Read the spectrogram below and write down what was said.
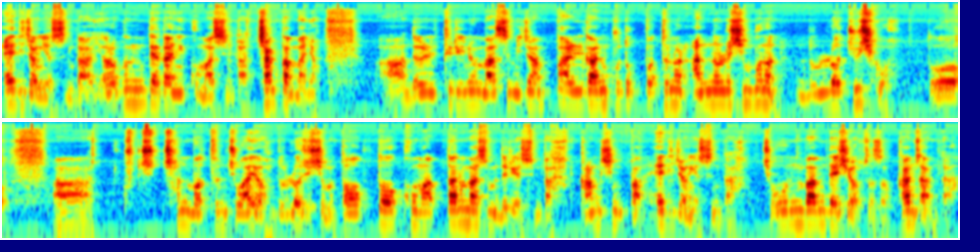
에디정이었습니다. 여러분 대단히 고맙습니다. 잠깐만요. 아, 늘 드리는 말씀이지만 빨간 구독 버튼을 안 누르신 분은 눌러주시고 또 아, 추천 버튼 좋아요 눌러주시면 더욱더 고맙다는 말씀을 드리겠습니다. 강신파 에디정이었습니다. 좋은 밤 되시옵소서. 감사합니다.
